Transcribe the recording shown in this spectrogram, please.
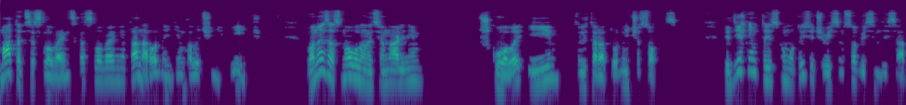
мати це Словенська Словенія та Народний дім Галичині і інші. Вони засновували національні школи і літературні часописи. Під їхнім тиском у 1880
